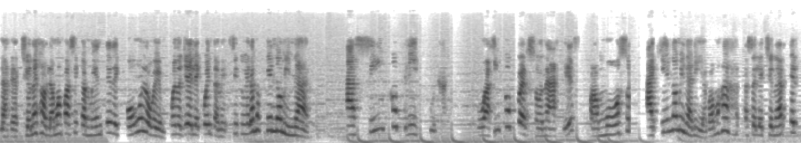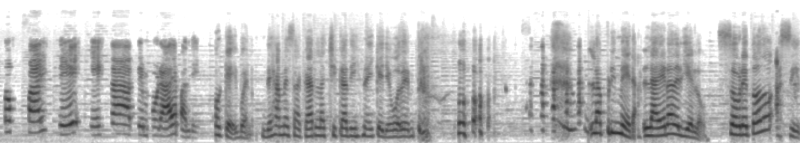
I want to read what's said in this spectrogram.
Las reacciones hablamos básicamente de cómo lo vemos. Bueno, Yele, cuéntame, si tuviéramos que nominar a cinco películas o a cinco personajes famosos, ¿a quién nominaría? Vamos a, a seleccionar el top 5 de esta temporada de pandemia. Ok, bueno, déjame sacar la chica Disney que llevo dentro. la primera, la era del hielo. Sobre todo a Sid.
